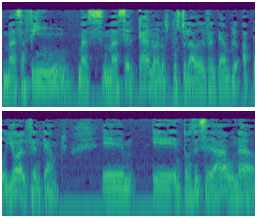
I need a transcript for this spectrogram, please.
más afín, más, más cercano a los postulados del Frente Amplio, apoyó al Frente Amplio. Eh, eh, entonces se da una,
